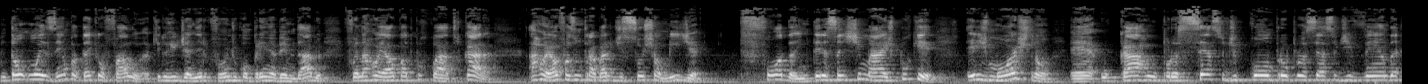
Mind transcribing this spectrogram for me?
Então, um exemplo até que eu falo aqui do Rio de Janeiro, que foi onde eu comprei minha BMW, foi na Royal 4x4. Cara, a Royal faz um trabalho de social media foda, interessante demais. Por quê? Eles mostram é, o carro, o processo de compra, o processo de venda.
